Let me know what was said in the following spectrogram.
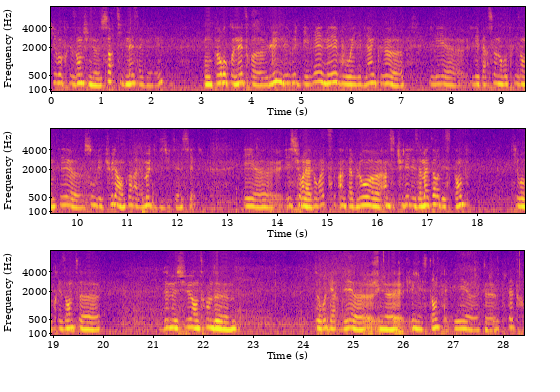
qui représentent une sortie de messe à Guéret on peut reconnaître l'une des rues de Guéret, mais vous voyez bien que euh, les, personnes représentées sont vêtues là encore à la mode du XVIIIe siècle. Et, sur la droite, un tableau intitulé Les amateurs d'estampes, qui représente deux monsieur en train de, de regarder une, estampe et de peut-être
